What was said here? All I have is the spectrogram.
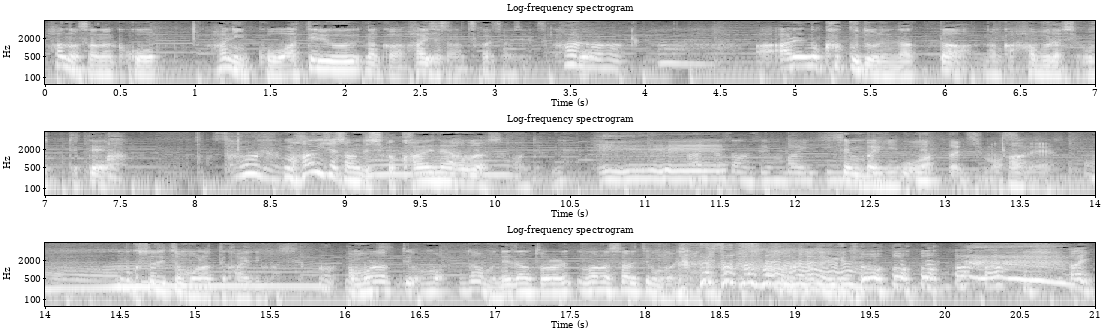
歯のさなんかこう歯にこう当てるなん。か歯医者さんが使うじゃないですかはいはいはいあれの角度になったなんか歯ブラシが売っててそうなんまあ歯医者さんでしか買えない歯ブラシとかあるんだよね。へえさん専売品。専売品ね結構あったりしますね、僕それいつももらって帰りますよ。あもらっても多分値段取られ上乗せされてるのかもしれないけど。はい。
